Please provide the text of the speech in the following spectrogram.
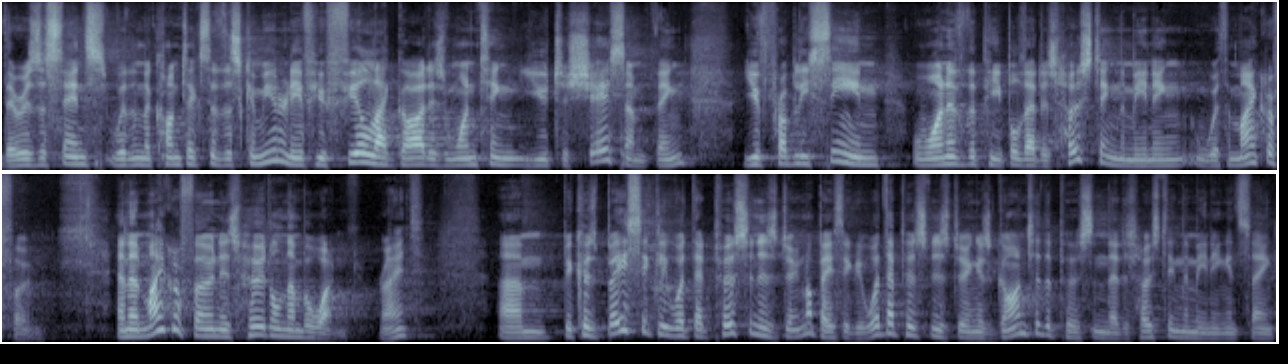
There is a sense within the context of this community, if you feel like God is wanting you to share something, you've probably seen one of the people that is hosting the meeting with a microphone. And that microphone is hurdle number one, right? Um, because basically, what that person is doing, not basically, what that person is doing is gone to the person that is hosting the meeting and saying,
